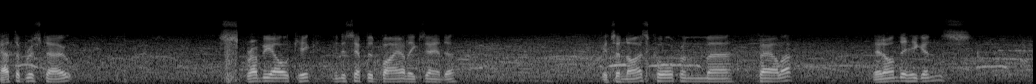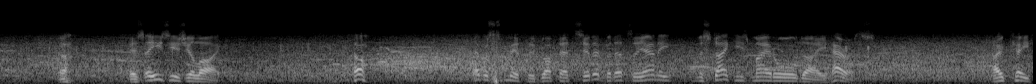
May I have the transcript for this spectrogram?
Out to Bristow. Scrubby old kick, intercepted by Alexander. It's a nice call from uh, Fowler. Then on to Higgins. Oh, as easy as you like. Oh, that was Smith who dropped that sitter, but that's the only mistake he's made all day. Harris. O'Keefe.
